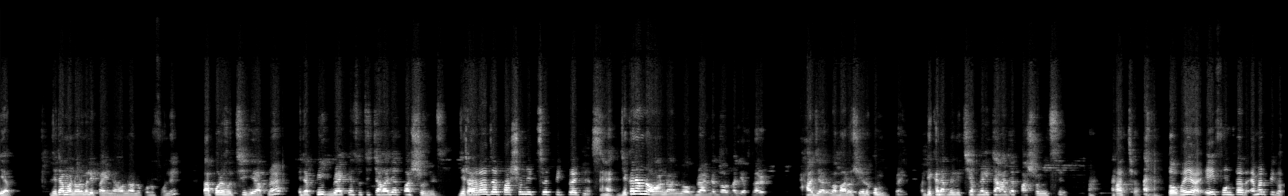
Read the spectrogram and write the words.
ইয়া যেটা আমরা নর্মালি পাই না অন্যান্য কোনো ফোনে তারপরে হচ্ছে যে আপনার এটা পিক ব্রাইটনেস হচ্ছে চার হাজার পাঁচশো নিটস যেটা 4500 নিটস এর পিক ব্রাইটনেস হ্যাঁ যেখানে আমরা অন্যান্য ব্র্যান্ডের নর্মালি আপনার হাজার বা বারোশো এরকম প্রায় এখানে আপনি দিচ্ছি আপনাকে চার হাজার পাঁচশো নিচ্ছে আচ্ছা তো ভাইয়া এই ফোনটার এমআরপি কত?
